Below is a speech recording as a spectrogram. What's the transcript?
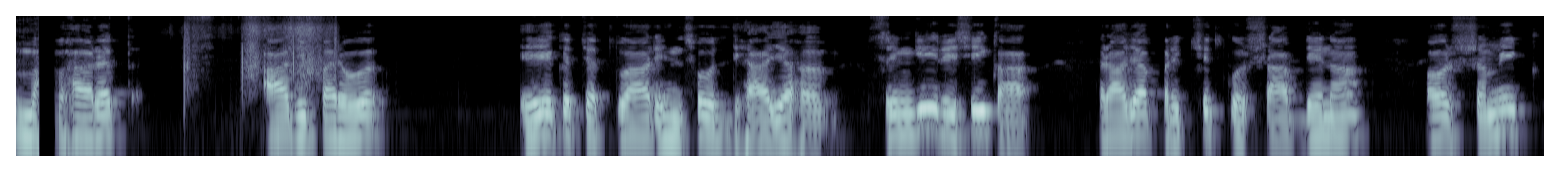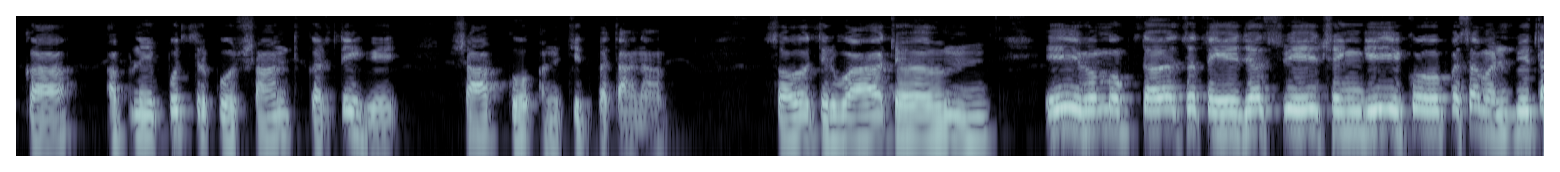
महाभारत, आदि पर्व, एक चुरीशोध्याय श्रृंगी ऋषि का राजा परीक्षित को श्राप देना और श्रमिक का अपने पुत्र को शांत करते हुए श्राप को अनुचित बताना। सौतिर्वाच, एवं मुक्त स तेजस्वी श्रृंगी कोपसमन्वित।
